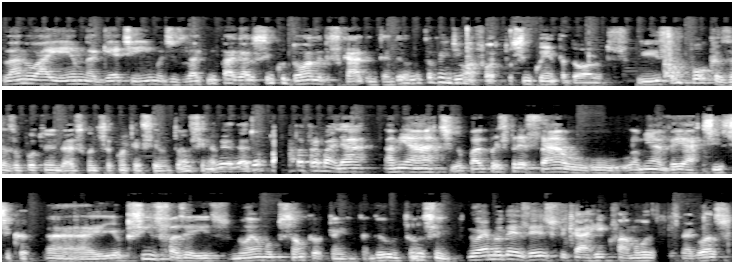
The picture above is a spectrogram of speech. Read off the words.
lá no IM, na Get Images, lá que me pagaram 5 dólares cada, entendeu? Eu nunca vendi uma foto por 50 dólares. E são poucas as oportunidades quando isso aconteceu. Então, assim, na verdade, eu pago para trabalhar a minha arte, eu pago para expressar o, o, a minha veia artística. Uh, e eu preciso fazer isso. Não é uma opção que eu tenho, entendeu? Então, assim, não é meu desejo de ficar rico, famoso, esse negócio.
